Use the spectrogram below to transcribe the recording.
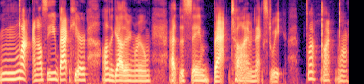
Mwah! And I'll see you back here on the gathering room at the same bat time next week. Mwah, mwah,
